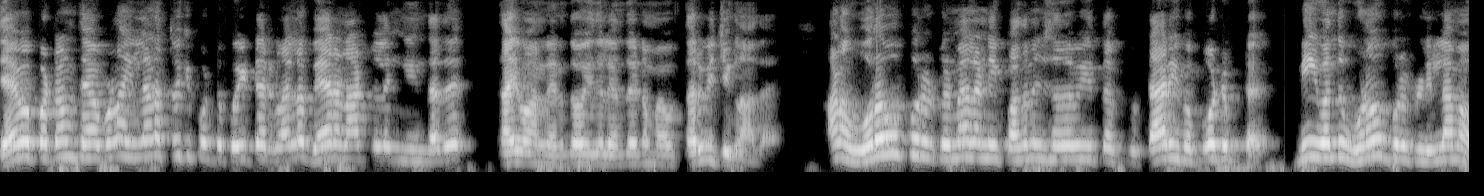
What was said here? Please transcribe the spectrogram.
தேவைப்பட்டாலும் தேவைப்படலாம் இல்லைன்னா தூக்கி போட்டு போயிட்டே இருக்கலாம். இல்ல வேற நாட்டுல இங்க இருந்தது தைவான்ல இருந்தோ இதுல இருந்தோ நம்ம தருவிச்சுக்கலாம் அதை. ஆனா உணவு பொருட்கள் மேல நீ பதினஞ்சு சதவீத டேரிஃபை போட்டுவிட்டு நீ வந்து உணவுப் பொருட்கள் இல்லாம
